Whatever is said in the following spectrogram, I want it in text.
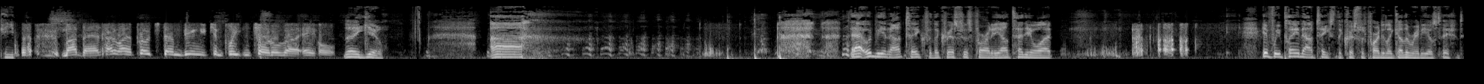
Can you? My bad. How do I approach them being a complete and total uh, a-hole? Thank you. Uh, that would be an outtake for the Christmas party, I'll tell you what. If we played outtakes at the Christmas party like other radio stations.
